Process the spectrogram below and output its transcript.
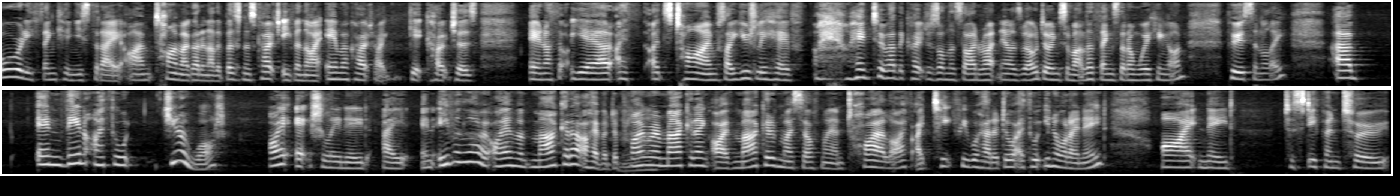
already thinking yesterday, I'm time I got another business coach, even though I am a coach, I get coaches. And I thought, yeah, I, it's time. So I usually have, I had two other coaches on the side right now as well, doing some other things that I'm working on personally. Um, and then I thought, do you know what? I actually need a, and even though I am a marketer, I have a diploma in marketing, I've marketed myself my entire life, I teach people how to do it. I thought, you know what I need? I need to step into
